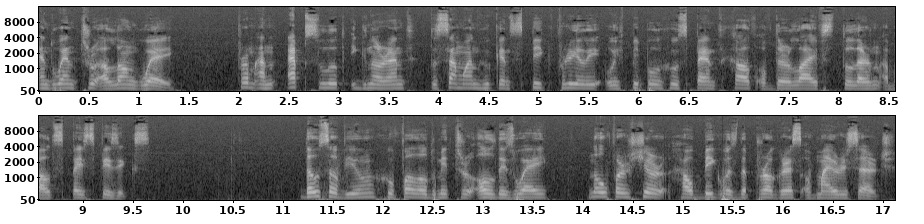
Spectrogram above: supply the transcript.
and went through a long way. From an absolute ignorant to someone who can speak freely with people who spent half of their lives to learn about space physics. Those of you who followed me through all this way know for sure how big was the progress of my research.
